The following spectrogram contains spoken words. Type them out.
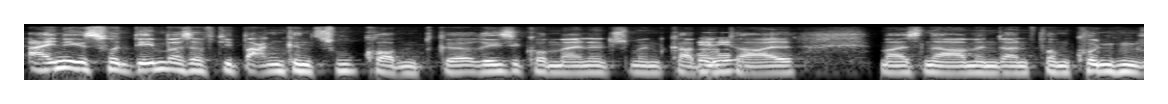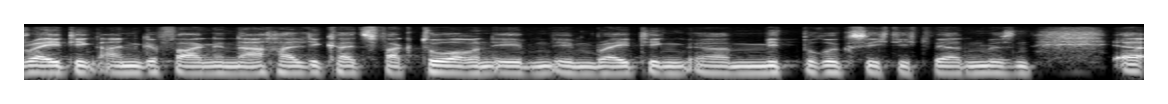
einiges von dem, was auf die Banken zukommt, Risikomanagement, Kapitalmaßnahmen, dann vom Kundenrating angefangen, Nachhaltigkeitsfaktoren eben im Rating äh, mit berücksichtigt werden müssen. Äh,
